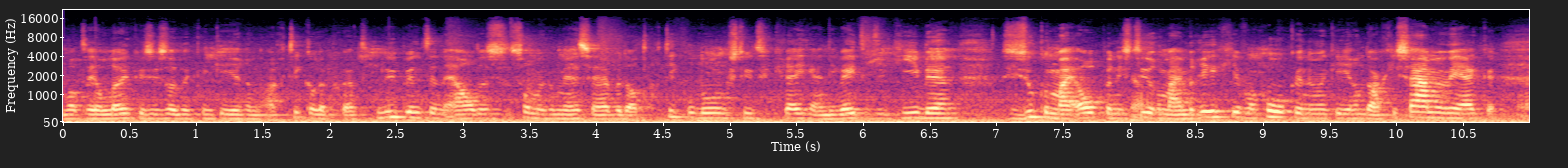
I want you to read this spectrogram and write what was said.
Wat heel leuk is, is dat ik een keer een artikel heb gehad op nu.nl. Dus sommige mensen hebben dat artikel doorgestuurd gekregen en die weten dat ik hier ben. Dus die zoeken mij op en die sturen ja. mij een berichtje van, goh, kunnen we een keer een dagje samenwerken? Ja.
